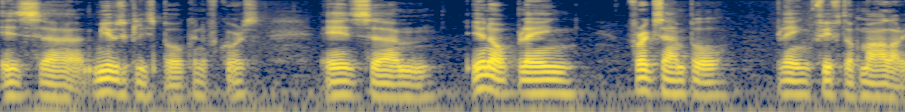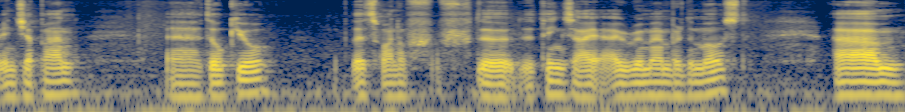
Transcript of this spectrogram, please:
is uh, musically spoken, of course, is um, you know playing, for example, playing Fifth of Mahler in Japan, uh, Tokyo. That's one of, of the, the things I, I remember the most. Um,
